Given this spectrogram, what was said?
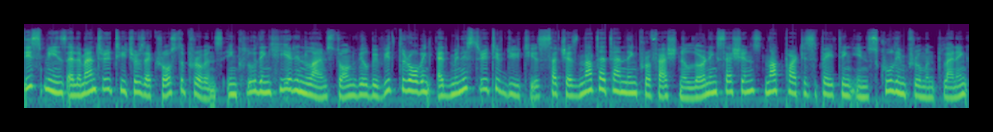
This means elementary teachers across the province, including here in Limestone, will be withdrawing administrative duties such as not attending professional learning sessions, not participating in school improvement planning,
